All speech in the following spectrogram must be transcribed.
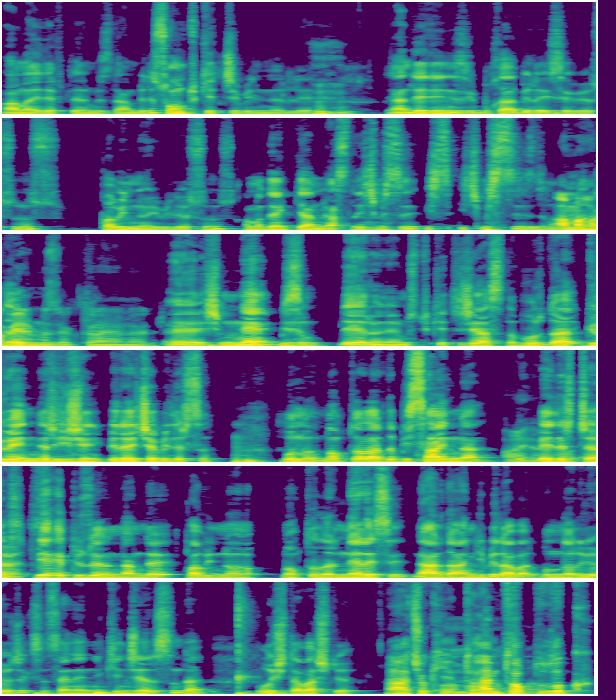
ana hedeflerimizden biri son tüketici bilinirliği. Hı hı. Yani dediğiniz gibi bu kadar birayı seviyorsunuz. Pavino'yu biliyorsunuz ama denk gelmiyor. Aslında içmişsiniz, iç- içmişsinizdir. Ama mutlaka. haberimiz yoktur aynen öyle. Ee, şimdi ne bizim değer önerimiz tüketici? Aslında burada güvenilir, hijyenik bira içebilirsin. Bunu noktalarda bir sign'la belirteceğiz. Evet. Bir app üzerinden de pavino noktaları neresi, nerede hangi bira var bunları göreceksin. Senenin ikinci yarısında bu işte başlıyor. Aa çok iyi. onun Hem topluluk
